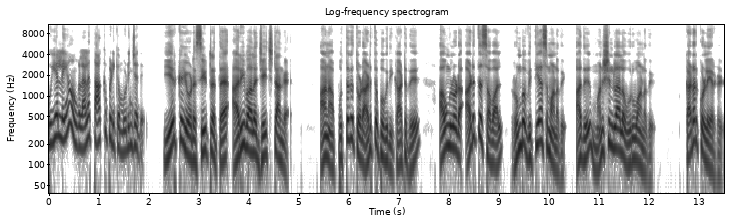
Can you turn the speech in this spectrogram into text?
புயல்லையும் அவங்களால தாக்குப்பிடிக்க முடிஞ்சது. இயற்கையோட சீற்றத்தை அறிவால ஜெயிச்சிட்டாங்க. ஆனா புத்தகத்தோட அடுத்த பகுதி காட்டுது அவங்களோட அடுத்த சவால் ரொம்ப வித்தியாசமானது. அது மனுஷங்களால உருவானது. கடற்கொள்ளையர்கள்.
